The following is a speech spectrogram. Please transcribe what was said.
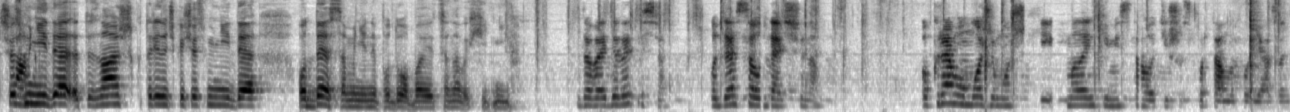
Щось Так. мені йде, ти знаєш, Катериночка, щось мені йде. Одеса мені не подобається на вихідні. Давай дивитися. Одеса, Одещина. Окремо можемо ж і маленькі міста, оті, що з портами пов'язані.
